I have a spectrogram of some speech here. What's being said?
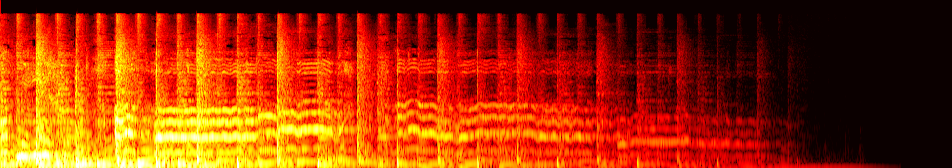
at me.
